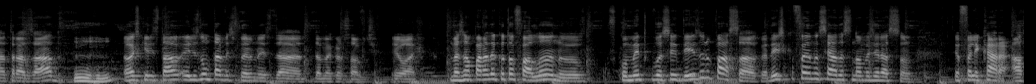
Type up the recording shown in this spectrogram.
atrasado, uhum. eu acho que eles, tavam, eles não estavam esperando isso da, da Microsoft, eu acho. Mas uma parada que eu tô falando, eu comento com você desde o ano passado, desde que foi anunciada essa nova geração. Eu falei, cara, a,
